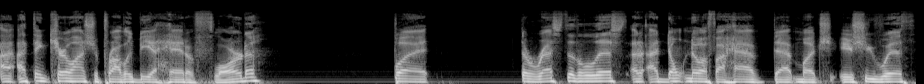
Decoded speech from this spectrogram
I think Carolina should probably be ahead of Florida, but the rest of the list, I, I don't know if I have that much issue with.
